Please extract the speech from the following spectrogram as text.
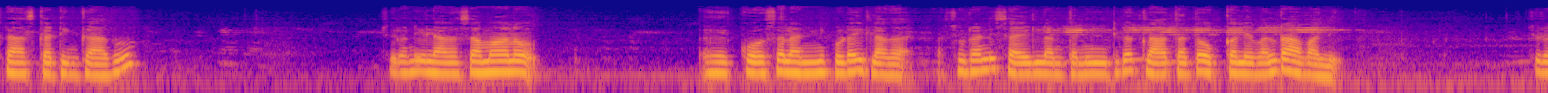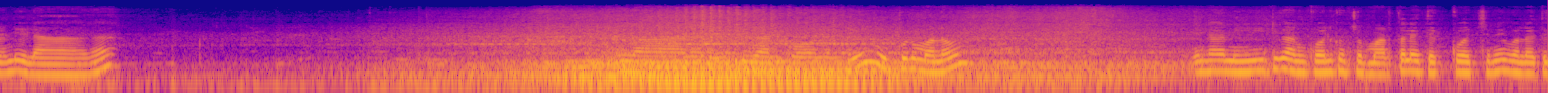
క్రాస్ కటింగ్ కాదు. చూడండి ఇలాగ సమానం కోసలన్నీ కూడా ఇట్లాగా చూడండి సైడ్లో అంతా నీట్గా క్లాత్ అంతా ఒక్క లెవెల్ రావాలి. చూడండి ఇలాగా నీట్గా అనుకోవాలండి ఇప్పుడు మనం ఇలా నీట్గా అనుకోవాలి. కొంచెం మడతలు అయితే ఎక్కువ వచ్చినాయి. వాళ్ళైతే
